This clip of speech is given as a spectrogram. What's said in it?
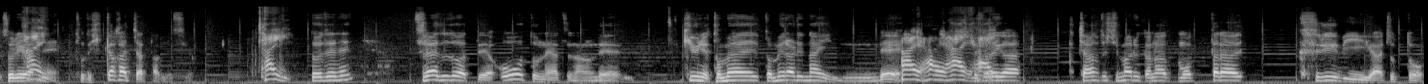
それがね、はい、ちょっと引っかかっちゃったんですよ。はい。それでね、スライドドアってオートのやつなので、急には止め止められないんで、はいはいはい、はい、それがちゃんと閉まるかなと思ったら、薬指がちょっと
